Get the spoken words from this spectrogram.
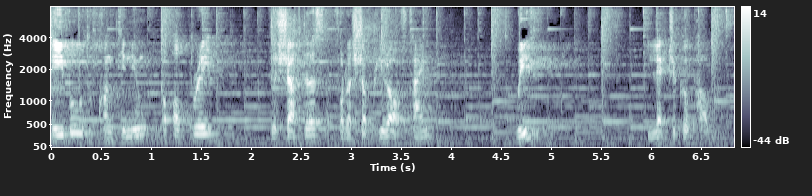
able to continue to operate the shutters for a short period of time with electrical power.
